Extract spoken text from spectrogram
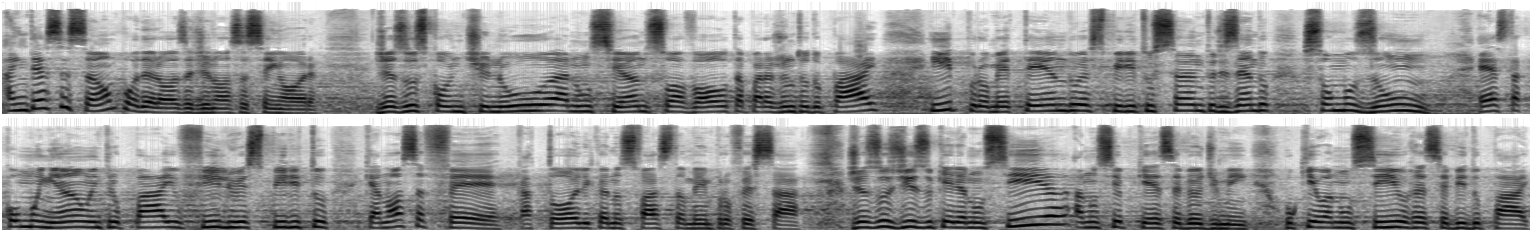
a intercessão poderosa de Nossa Senhora. Jesus continua anunciando sua volta para junto do Pai e prometendo o Espírito Santo, dizendo: somos um. Esta comunhão entre o Pai, o Filho e o Espírito que a nossa fé católica nos faz também professar. Jesus diz o que ele anuncia, anuncia porque recebeu de mim. O que eu anuncio, recebi do Pai.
